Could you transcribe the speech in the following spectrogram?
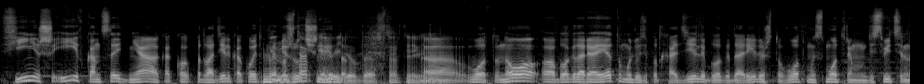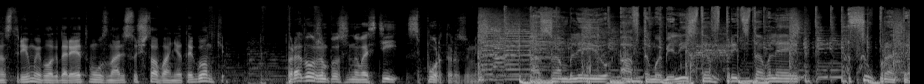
финиш, и в конце дня какой- подводили какой-то Не, ну, старт я промежуточный видел, да, старт я видел. А, вот, но а, благодаря этому люди подходили, благодарили, что вот мы смотрим действительно стримы, и благодаря этому узнали существование этой гонки. Продолжим после новостей спорта, разумеется. Ассамблею автомобилистов представляет Супротек.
